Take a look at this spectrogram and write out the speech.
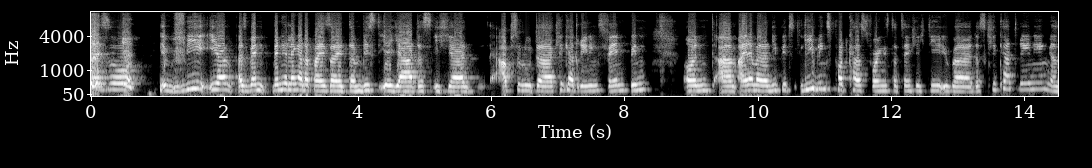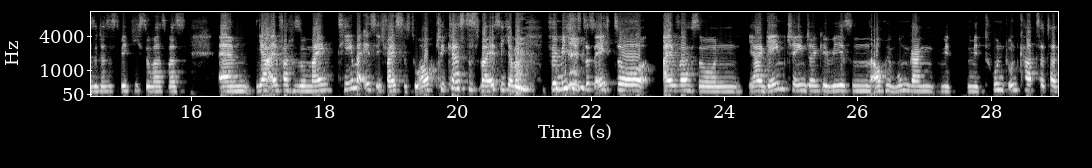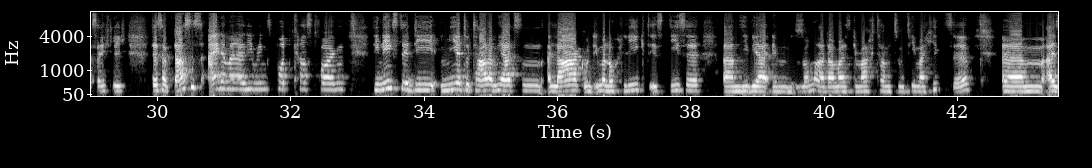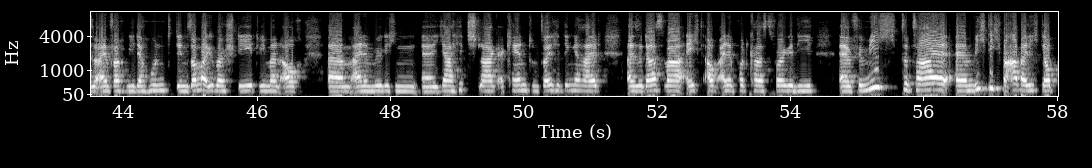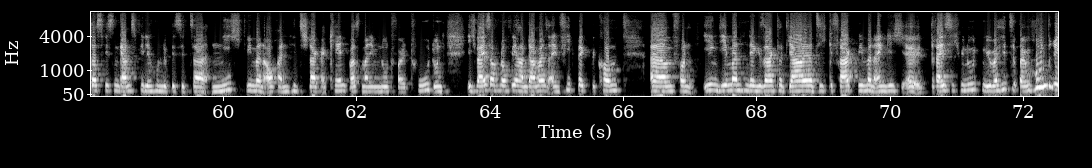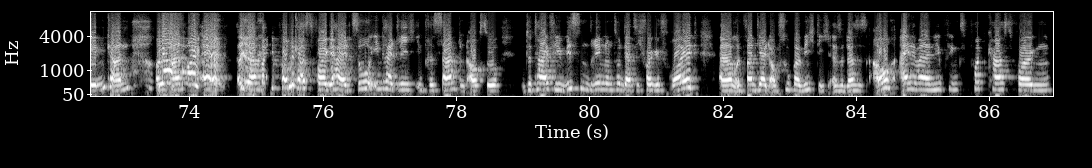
also, wie ihr, also wenn, wenn ihr länger dabei seid, dann wisst ihr ja, dass ich ja absoluter Clicker-Trainings-Fan bin. Und ähm, einer meiner Lieblings-Podcast-Folgen ist tatsächlich die über das Clicker-Training. Also das ist wirklich sowas, was ähm, ja einfach so mein Thema ist. Ich weiß, dass du auch klickerst, das weiß ich, aber für mich ist das echt so einfach so ein ja, Game Changer gewesen, auch im Umgang mit mit Hund und Katze tatsächlich. Deshalb, das ist eine meiner Lieblings-Podcast-Folgen. Die nächste, die mir total am Herzen lag und immer noch liegt, ist diese, ähm, die wir im Sommer damals gemacht haben zum Thema Hitze. Ähm, also einfach, wie der Hund den Sommer übersteht, wie man auch ähm, einen möglichen äh, ja, Hitzschlag erkennt und solche Dinge halt. Also das war echt auch eine Podcast-Folge, die äh, für mich total äh, wichtig war, weil ich glaube, das wissen ganz viele Hundebesitzer nicht, wie man auch einen Hitzschlag erkennt, was man im Notfall tut. Und ich weiß auch noch, wir haben damals ein Feedback bekommen ähm, von irgendjemandem, der gesagt hat, ja, er hat sich gefragt, wie man eigentlich äh, 30 Minuten über Hitze beim Hund reden kann. Und, ja, dann, äh, und dann war die Podcast-Folge halt so inhaltlich interessant und auch so total viel Wissen drin und so, und der hat sich voll gefreut äh, und fand die halt auch super wichtig. Also das ist auch eine meiner Lieblings-Podcast-Folgen.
